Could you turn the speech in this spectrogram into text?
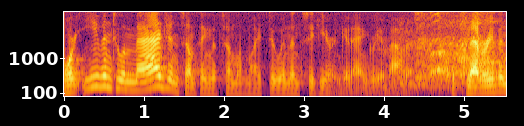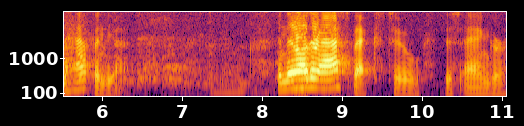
or even to imagine something that someone might do and then sit here and get angry about it. it's never even happened yet. And there are other aspects to this anger.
